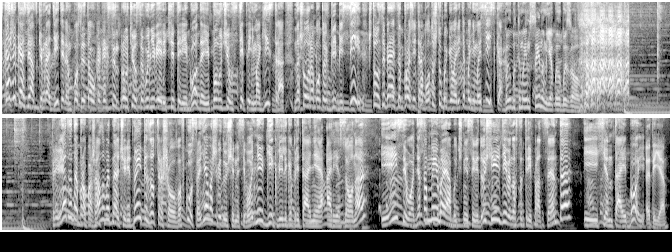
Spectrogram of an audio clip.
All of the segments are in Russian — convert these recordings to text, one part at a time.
Скажи-ка азиатским родителям, после того, как их сын проучился в универе 4 года и получил степень магистра, нашел работу в BBC, что он собирается бросить работу, чтобы говорить об аниме-сиськах. Был бы ты моим сыном, я был бы зол. Привет и добро пожаловать на очередной эпизод трэшового вкуса. Я ваш ведущий на сегодня, Гик Великобритания, Аризона. И сегодня со мной мои обычные соведущие 93% и Хентай Бой. Это я.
